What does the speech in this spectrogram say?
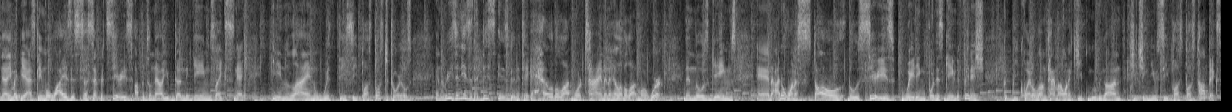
Now you might be asking, well, why is this a separate series? Up until now, you've done the games like Snek in line with the C++ tutorials. And the reason is, is that this is going to take a hell of a lot more time and a hell of a lot more work than those games. And I don't want to stall those series waiting for this game to finish. Could be quite a long time. I want to keep moving on teaching new C++ topics.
